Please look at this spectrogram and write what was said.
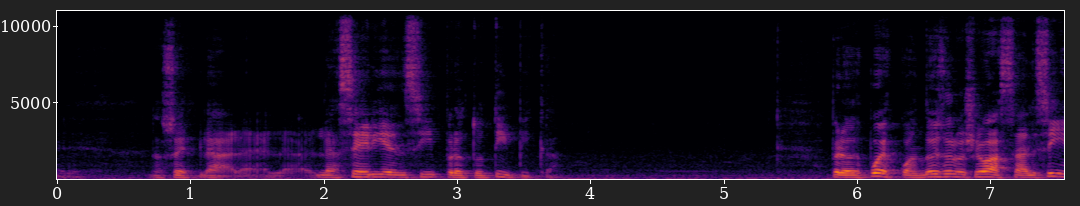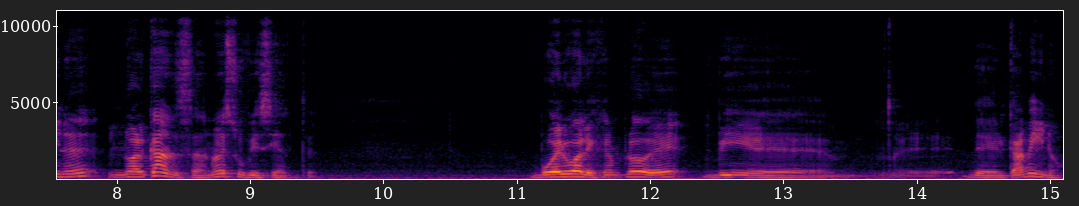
eh, no sé, la, serie en sí prototípica. Pero después, cuando eso lo llevas al cine, no alcanza, no es suficiente. Vuelvo al ejemplo de eh, del Camino,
